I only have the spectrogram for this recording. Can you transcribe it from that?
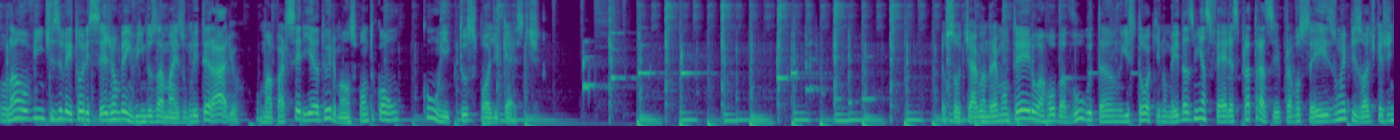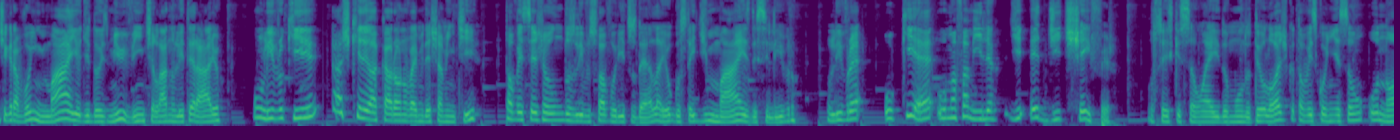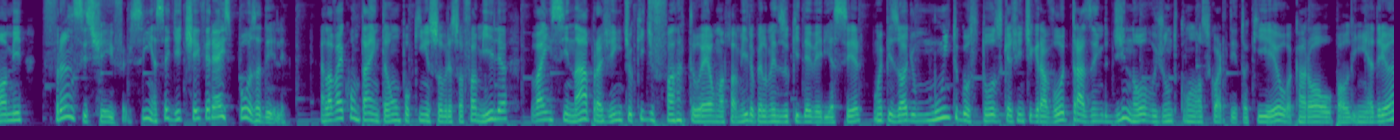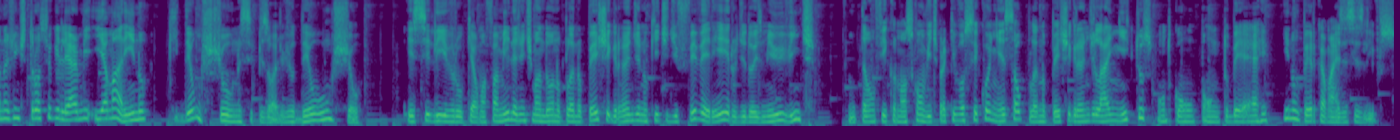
Olá, ouvintes e leitores, sejam bem-vindos a mais um Literário, uma parceria do Irmãos.com com o Ictus Podcast. Eu sou o Thiago André Monteiro, arroba vulgutan, e estou aqui no meio das minhas férias para trazer para vocês um episódio que a gente gravou em maio de 2020 lá no Literário. Um livro que acho que a Carol não vai me deixar mentir. Talvez seja um dos livros favoritos dela. Eu gostei demais desse livro. O livro é O que é uma família de Edith Schaefer. Vocês que são aí do mundo teológico talvez conheçam o nome Francis Schaeffer. Sim, essa Edith Schaefer é a esposa dele. Ela vai contar então um pouquinho sobre a sua família, vai ensinar pra gente o que de fato é uma família, ou pelo menos o que deveria ser. Um episódio muito gostoso que a gente gravou, trazendo de novo junto com o nosso quarteto aqui, eu, a Carol, o Paulinho e a Adriana, a gente trouxe o Guilherme e a Marino que deu um show nesse episódio, viu? Deu um show. Esse livro, que é uma família, a gente mandou no plano Peixe Grande no kit de fevereiro de 2020. Então fica o nosso convite para que você conheça o plano Peixe Grande lá em ictus.com.br e não perca mais esses livros.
